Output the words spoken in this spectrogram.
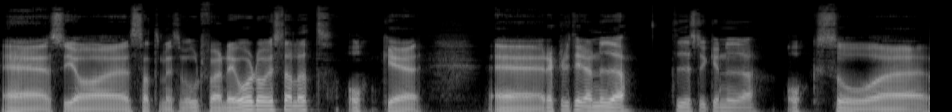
Eh, så jag satte mig som ordförande i år då istället. Och eh, eh, rekryterar nya, tio stycken nya. Och så eh,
